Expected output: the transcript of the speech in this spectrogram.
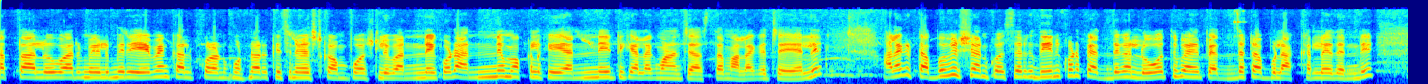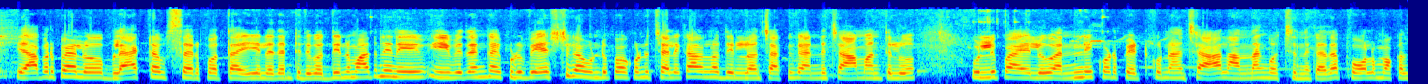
గత్తాలు వర్మీలు మీరు ఏమేమి కలుపుకోవాలనుకుంటున్నారు కిచెన్ వేస్ట్ కంపోస్ట్లు ఇవన్నీ కూడా అన్ని మొక్కలకి అన్నిటికీ ఎలాగ మనం చేస్తాం అలాగే చేయాలి. అలాగే టబ్బు విషయానికి వచ్చేసరికి దీనికి కూడా పెద్దగా లోతు పెద్ద టబ్బులు అక్కర్లేదండి. యాభై రూపాయలు బ్లాక్ టబ్స్ సరిపోతాయి లేదా లేదంటే ఇదిగో దీన్ని మాత్రం నేను ఈ- ఈ విధంగా ఇప్పుడు వేస్ట్గా ఉండిపోకుండా చలికాలంలో దీనిలో చక్కగా అన్ని చామంతులు ఉల్లిపాయలు అన్నీ కూడా పెట్టుకున్నాను. చాలా అందంగా వచ్చింది కదా పూల మొక్కలు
